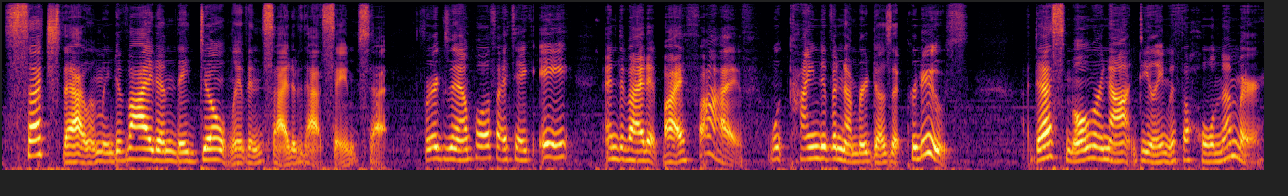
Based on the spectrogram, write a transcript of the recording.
such that when we divide them, they don't live inside of that same set. For example, if I take 8 and divide it by 5, what kind of a number does it produce? A decimal, we're not dealing with a whole number.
